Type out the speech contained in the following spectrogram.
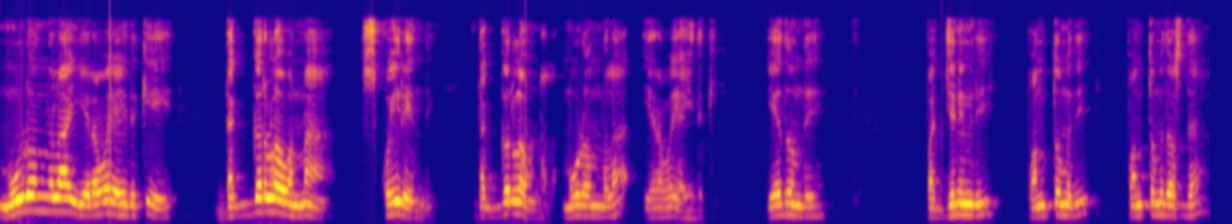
మూడు వందల ఇరవై ఐదుకి దగ్గరలో ఉన్న స్క్వైర్ ఏంది? దగ్గరలో ఉండాలి. మూడు వందల ఇరవై ఐదుకి. ఏది ఉంది పద్దెనిమిది పంతొమ్మిది పంతొమ్మిది వస్తుందా?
